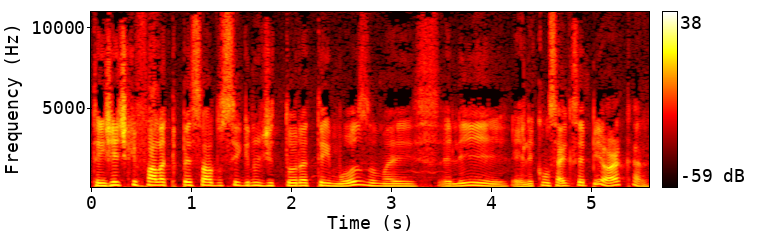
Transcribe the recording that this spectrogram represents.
Tem gente que fala que o pessoal do signo de touro é teimoso, mas ele. ele consegue ser pior, cara.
